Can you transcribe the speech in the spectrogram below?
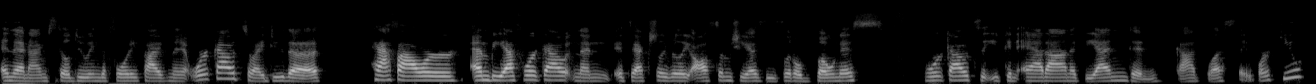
and then I'm still doing the 45 minute workout so I do the half hour MBF workout and then it's actually really awesome she has these little bonus workouts that you can add on at the end and God bless they work you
